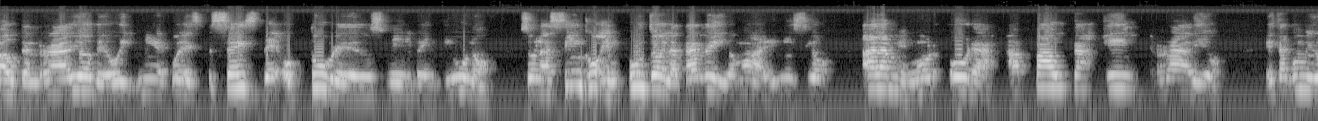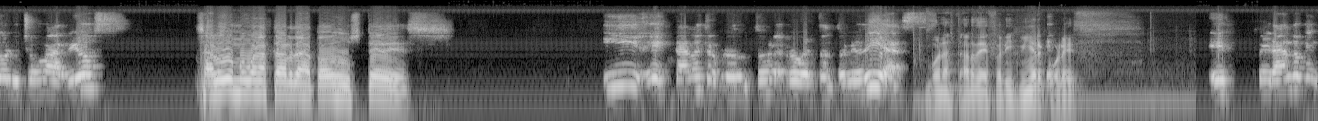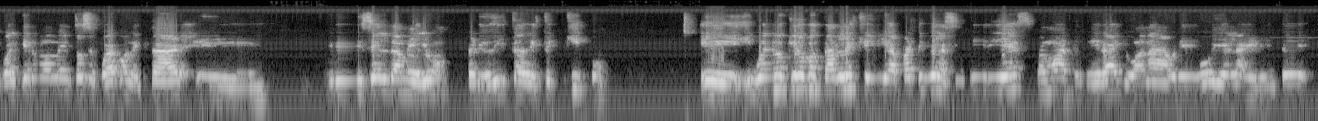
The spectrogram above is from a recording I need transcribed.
Pauta en Radio, de hoy, miércoles 6 de octubre de 2021. Son las 5 en punto de la tarde y vamos a dar inicio a la mejor hora, a Pauta en Radio. Está conmigo Lucho Barrios. Saludos, muy buenas tardes a todos ustedes. Y está nuestro productor Roberto Antonio Díaz. Buenas tardes, feliz miércoles. Esperando que en cualquier momento se pueda conectar eh, Griselda Melo, periodista de este equipo. Eh, y bueno, quiero contarles que ya a partir de las 5 y 10 vamos a tener a Joana Abrego, ella es la gerente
